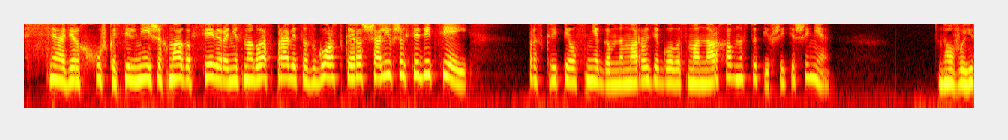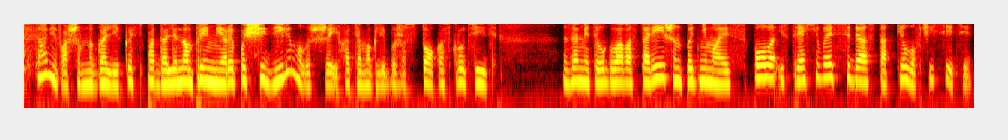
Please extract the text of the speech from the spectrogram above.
Вся верхушка сильнейших магов Севера не смогла справиться с горсткой расшалившихся детей!» Проскрипел снегом на морозе голос монарха в наступившей тишине. «Но вы и сами, ваша многоликость, подали нам примеры, пощадили малышей, хотя могли бы жестоко скрутить», — заметил глава старейшин, поднимаясь с пола и стряхивая с себя остатки ловчей сети.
